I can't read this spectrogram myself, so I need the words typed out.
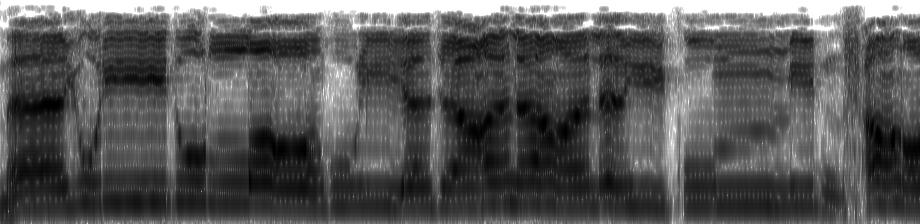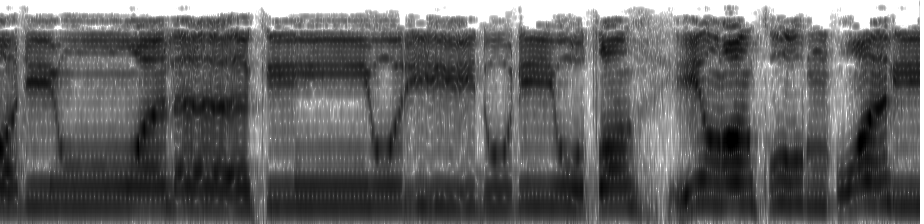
مَا يُرِيدُ اللَّهُ لِيَجْعَلَ عَلَيْكُمْ مِنْ حَرَجٍ وَلَكِنْ يُرِيدُ لِيُطَهِّرَكُمْ وَلِيُتِمَّ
